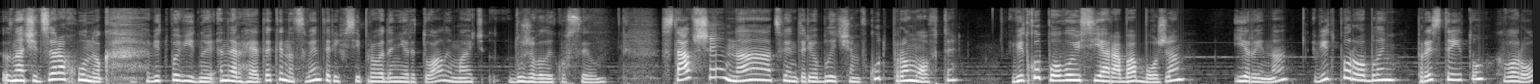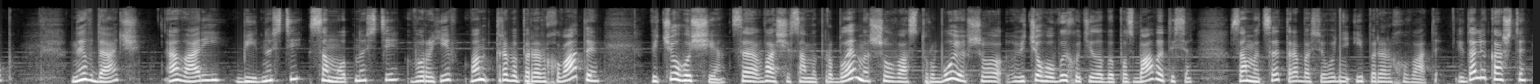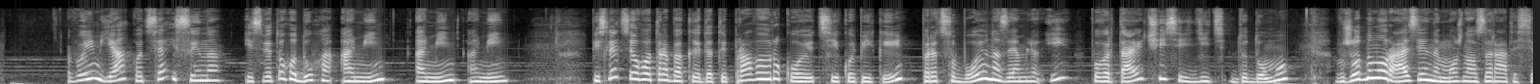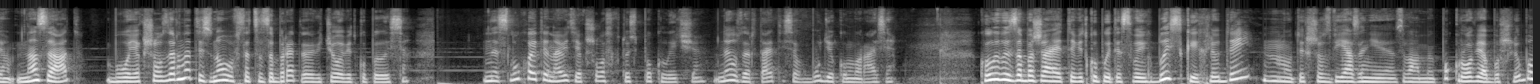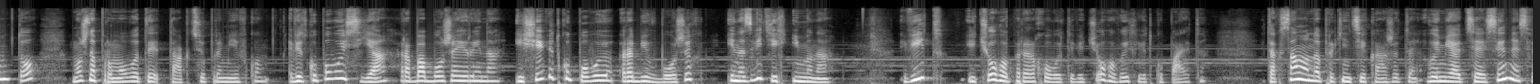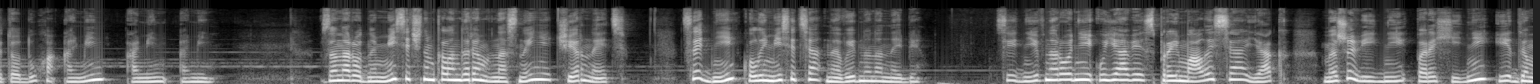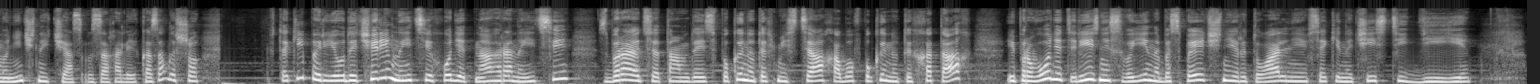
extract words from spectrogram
Значить, за рахунок відповідної енергетики на цвинтарі всі проведені ритуали мають дуже велику силу. Ставши на цвинтарі обличчям в кут, промовте, відкуповуюсь я раба Божа Ірина від пороблень, пристріту, хвороб невдач, аварій, бідності, самотності, ворогів. Вам треба перерахувати. Від чого ще? Це ваші саме проблеми, що вас турбує, що від чого ви хотіли би позбавитися. Саме це треба сьогодні і перерахувати. І далі кажете: во ім'я Отця і Сина, і Святого Духа. Амінь, амінь, амінь. Після цього треба кидати правою рукою ці копійки перед собою на землю і Повертаючись, йдіть додому. В жодному разі не можна озиратися назад, бо якщо озирнетесь, знову все це заберете, від чого відкупилися. Не слухайте, навіть якщо вас хтось покличе, не озертайтеся в будь-якому разі. Коли ви забажаєте відкупити своїх близьких людей, ну тих, що зв'язані з вами по крові або шлюбом, то можна промовити так цю примівку. Відкуповуюсь я, раба Божа Ірина, і ще відкуповую рабів Божих, і назвіть їх імена. Від і чого перераховуєте, від чого ви їх відкупаєте. І так само наприкінці кажете: в ім'я Отця і Сина і Святого Духа. Амінь, амінь, амінь. За народним місячним календарем в нас нині чернець. Це дні, коли місяця не видно на небі. Ці дні в народній уяві сприймалися як межові дні, перехідні і демонічний час. Взагалі казали, що такі періоди чарівниці ходять на границі, збираються там десь в покинутих місцях або в покинутих хатах і проводять різні свої небезпечні, ритуальні, всякі нечисті дії.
